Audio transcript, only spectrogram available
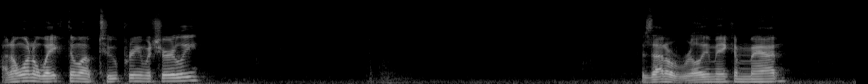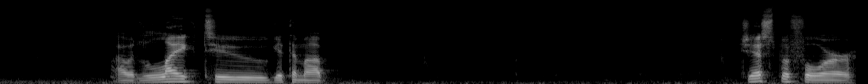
I don't want to wake them up too prematurely. Because that'll really make them mad. I would like to get them up just before.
